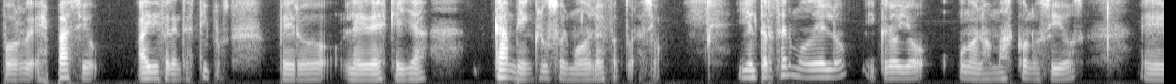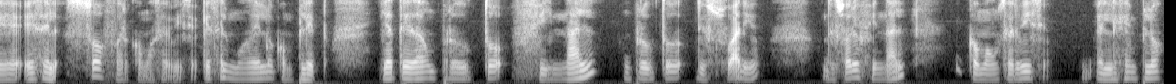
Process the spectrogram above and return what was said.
por espacio. Hay diferentes tipos, pero la idea es que ya cambia incluso el modelo de facturación. Y el tercer modelo, y creo yo uno de los más conocidos eh, es el software como servicio, que es el modelo completo. Ya te da un producto final, un producto de usuario, de usuario final como un servicio. El ejemplo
